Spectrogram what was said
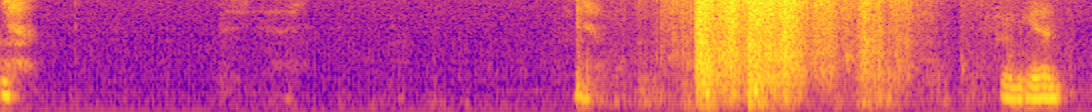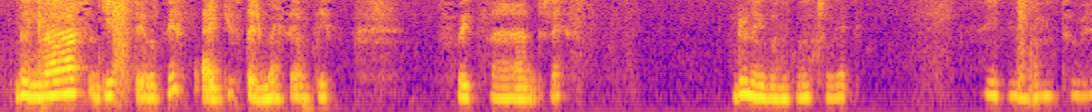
Yeah. Yeah. So yeah, the last gift is this. I gifted myself this. So dress. don't know if I'm going to wear. If I'm going to wear.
